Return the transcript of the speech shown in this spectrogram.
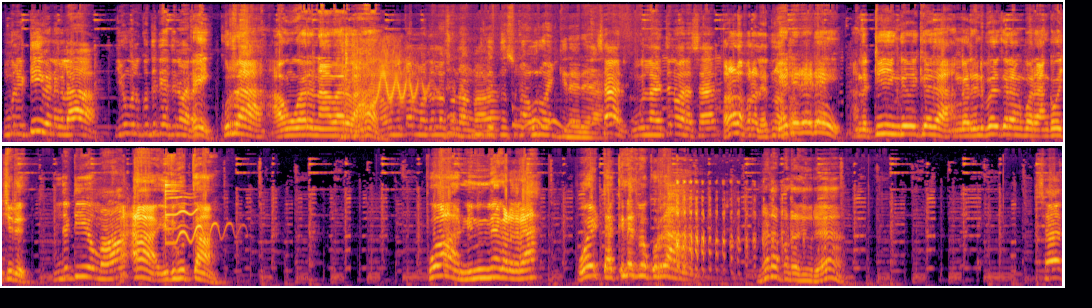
உங்களுக்கு டீ வேணுங்களா? இவங்களுக்கு குத்துட்டு எடுத்துன்னு வரேன் ஏய் குர்ரா அவங்க வேற நான் வேற. வா அவங்க தான் முதல்ல சொன்னாங்க. உங்களுக்கு எத்தனை சொன்னா அவரு வாங்கிக்கிறாரு. சார் உங்களை நான் எடுத்துன்னு வரேன் சார்? பரவாயில்ல பரவாயில்ல எத்தனை டேய், டேய், டேய், டேய் அந்த டீ இங்க வைக்காத. அங்க ரெண்டு பேர் இருக்கிறாங்க பாரு அங்க வச்சிடு. இந்த டீயுமா? ஆ இது குத்தான் போ நின்னுனே கிடக்குற. போய் டக்குன்னு எடுத்துன்னு போய் குர்ரா என்னடா பண்றாரு இவரு? சார்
